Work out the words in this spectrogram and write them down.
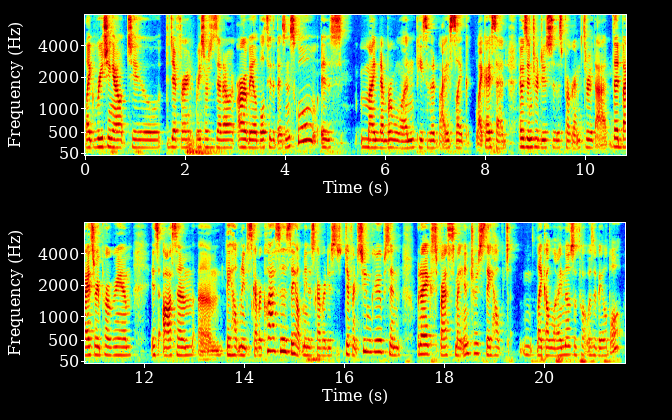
like reaching out to the different resources that are, are available through the business school is my number one piece of advice. Like like I said, I was introduced to this program through that. The advisory program is awesome. Um, they helped me discover classes. They helped me discover just different student groups, and when I expressed my interests, they helped like align those with what was available.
